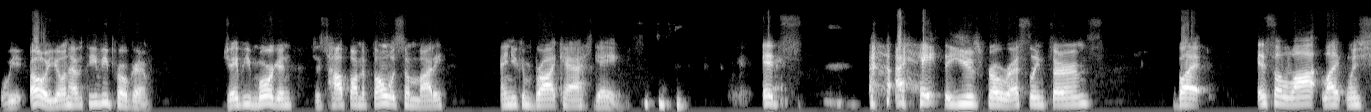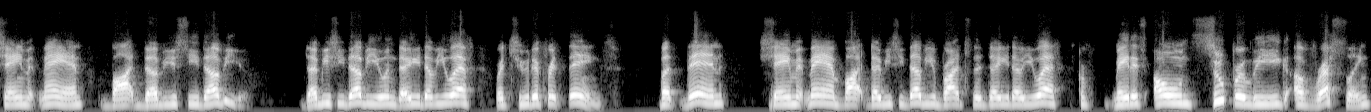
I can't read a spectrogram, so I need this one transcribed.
We oh, you don't have a TV program. JP Morgan, just hop on the phone with somebody and you can broadcast games. it's I hate to use pro wrestling terms, but it's a lot like when Shane McMahon bought WCW. WCW and WWF were two different things. But then Shane McMahon bought WCW, brought it to the WWF, made its own super league of wrestling.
